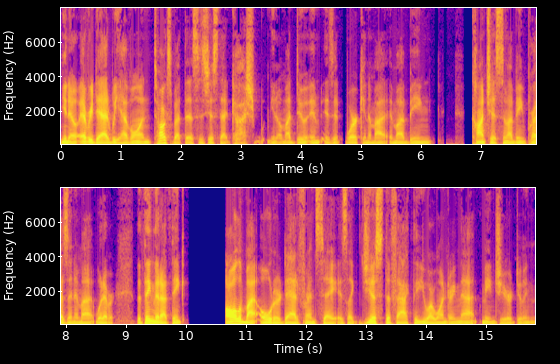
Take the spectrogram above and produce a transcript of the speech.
you know, every dad we have on talks about this is just that. Gosh, you know, am I doing? Is it working? Am I am I being conscious? Am I being present? Am I whatever? The thing that I think all of my older dad friends say is like just the fact that you are wondering that means you're doing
